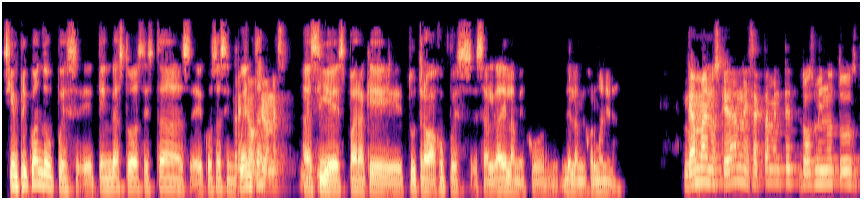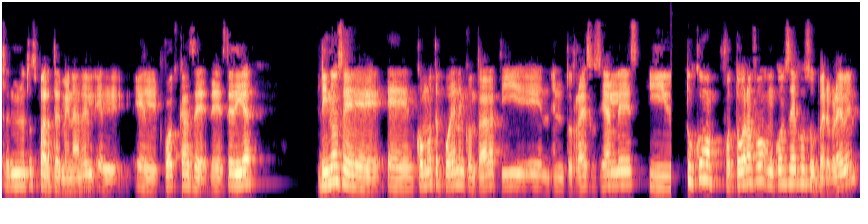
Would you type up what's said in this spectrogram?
siempre y cuando pues eh, tengas todas estas eh, cosas en cuenta. Así es, para que tu trabajo pues salga de la mejor, de la mejor manera. Gama, nos quedan exactamente dos minutos, tres minutos para terminar el, el, el podcast de, de este día. Dinos eh, eh, cómo te pueden encontrar a ti en, tus redes sociales y tú como fotógrafo, un consejo súper breve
